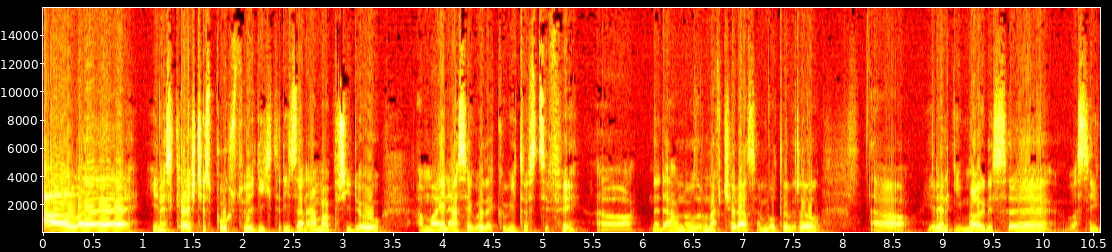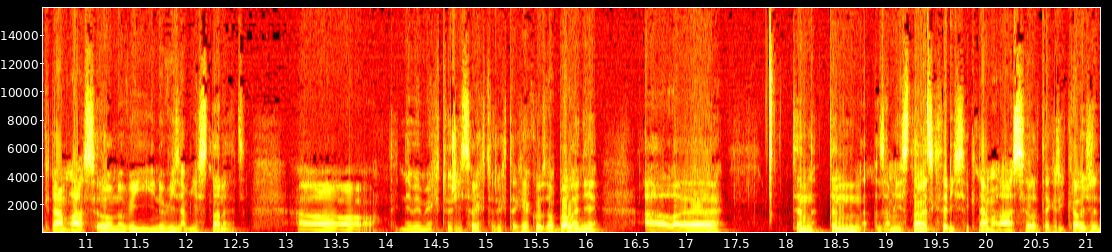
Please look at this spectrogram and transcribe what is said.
ale je dneska ještě spoustu lidí, kteří za náma přijdou a mají nás jako takový to sci-fi. Nedávno, zrovna včera jsem otevřel jeden e-mail, kdy se vlastně k nám hlásil nový, nový zaměstnanec. Uh, teď nevím, jak to říct, abych to řekl tak jako zabaleně, ale ten, ten zaměstnanec, který se k nám hlásil, tak říkal, že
